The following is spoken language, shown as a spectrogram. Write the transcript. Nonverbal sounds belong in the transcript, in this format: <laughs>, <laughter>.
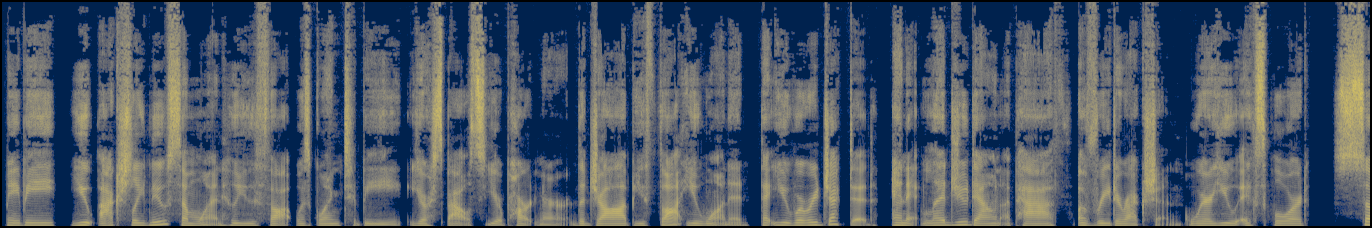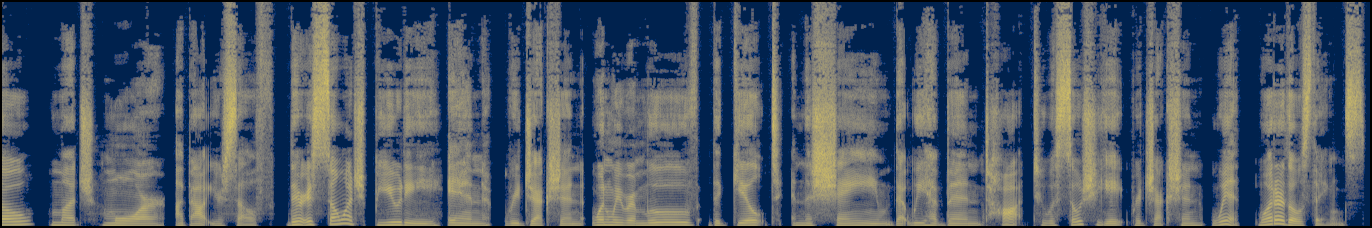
Maybe you actually knew someone who you thought was going to be your spouse, your partner, the job you thought you wanted, that you were rejected. And it led you down a path of redirection where you explored so much more about yourself. There is so much beauty in rejection when we remove the guilt and the shame that we have been taught to associate rejection with. What are those things?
